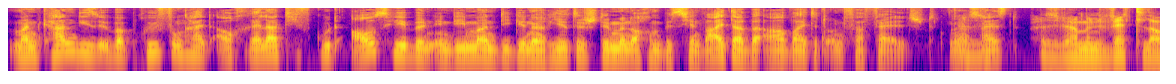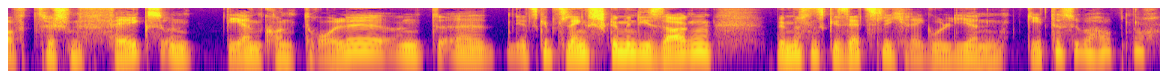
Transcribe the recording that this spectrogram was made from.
man kann diese Überprüfung halt auch relativ gut aushebeln, indem man die generierte Stimme noch ein bisschen weiter bearbeitet und verfälscht. Das also, heißt, also wir haben einen Wettlauf zwischen Fakes und deren Kontrolle und äh, jetzt gibt es längst Stimmen, die sagen, wir müssen es gesetzlich regulieren. Geht das überhaupt noch?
